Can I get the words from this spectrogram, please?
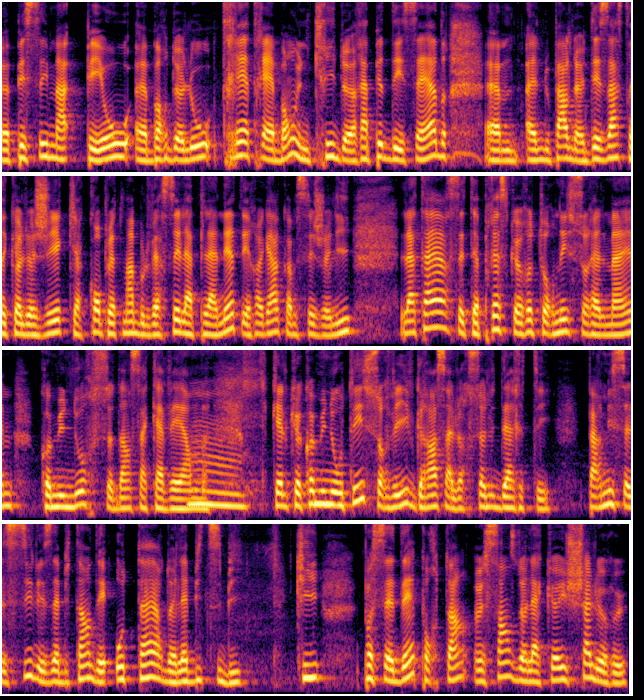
euh, PC Mapeo euh, Bordelot, très, très bon. Une crie de rapide des cèdres. Elle nous parle d'un désastre écologique qui a complètement bouleversé la planète. Et regarde comme c'est joli. La Terre s'était presque retournée sur elle-même comme une ours dans sa caverne. Quelques communautés survivent grâce à leur solidarité. Parmi celles-ci, les habitants des hautes terres de l'Abitibi, qui possédaient pourtant un sens de l'accueil chaleureux.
